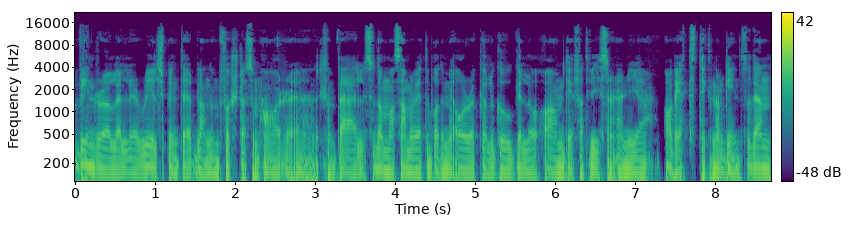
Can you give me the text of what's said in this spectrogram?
Winroll eller Realsprint är bland de första som har eh, liksom väl, så de har samarbete både med Oracle, Google och AMD för att visa den här nya AV1-teknologin. Så den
